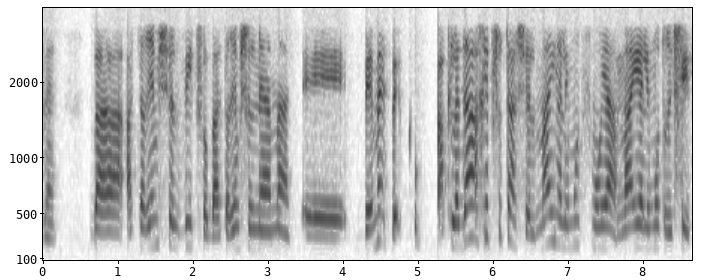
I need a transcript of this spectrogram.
זה באתרים של ויצו, באתרים של נעמת. אה, באמת, הקלדה הכי פשוטה של מהי אלימות סמויה, מהי אלימות רגשית,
